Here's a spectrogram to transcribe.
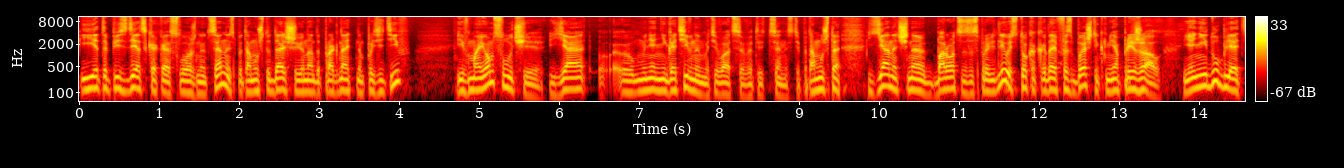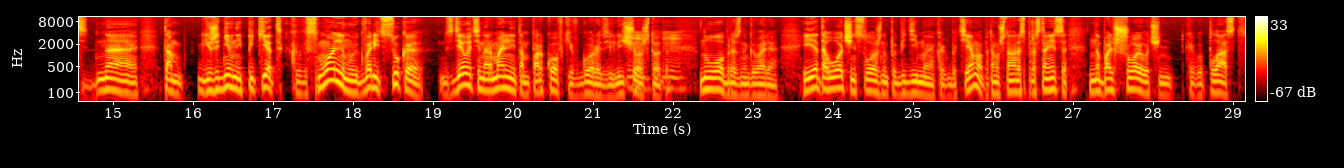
и это пиздец какая сложная ценность, потому что дальше ее надо прогнать на позитив. И в моем случае я, э, у меня негативная мотивация в этой ценности, потому что я начинаю бороться за справедливость только когда ФСБшник меня прижал. Я не иду, блядь, на там ежедневный пикет к Смольному и говорить, сука, сделайте нормальные там парковки в городе или еще Мгм, что-то. мгм. Ну, образно говоря. И это очень сложно победимая как бы тема, потому что она распространяется на большой очень как бы пласт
